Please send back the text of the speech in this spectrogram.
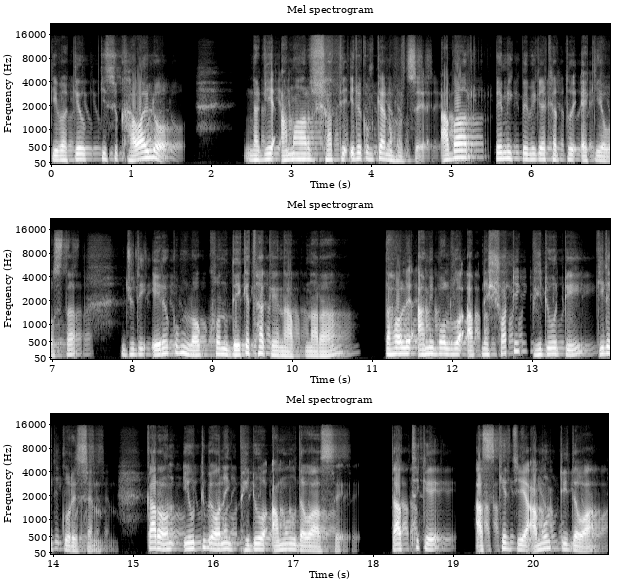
কিংবা কেউ কিছু খাওয়াইলো? নাকি আমার সাথে এরকম কেন হচ্ছে? আবার প্রেমিক, প্রেমিকার ক্ষেত্রে একই অবস্থা। যদি এরকম লক্ষণ দেখে থাকেন আপনারা, তাহলে আমি বলব আপনি সঠিক ভিডিওটি ক্লিক করেছেন। কারণ ইউটিউবে অনেক ভিডিও আমল দেওয়া আছে। তার থেকে আজকের যে আমলটি দেওয়া,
